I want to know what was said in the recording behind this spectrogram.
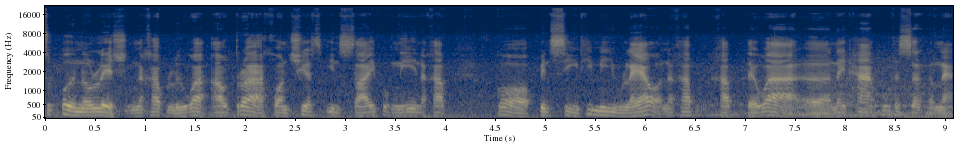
super knowledge นะครับหรือว่า ultra conscious insight พวกนี้นะครับ ก็เป็นสิ่งที่มีอยู่แล้วนะครับครับแต่ว่าในทางพุทธศาสนา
